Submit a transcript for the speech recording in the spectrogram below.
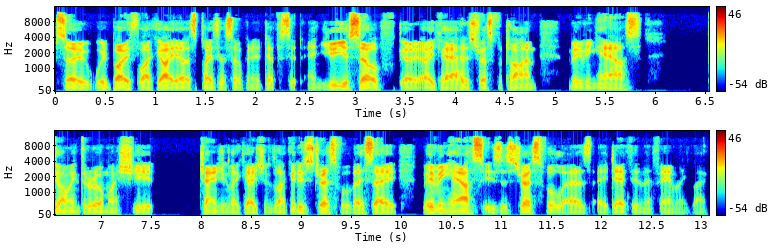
so we're both like, oh yeah, let's place ourselves in a deficit. And you yourself go, okay, I had a stressful time moving house, going through all my shit, changing locations. Like it is stressful. They say moving house is as stressful as a death in the family. Like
